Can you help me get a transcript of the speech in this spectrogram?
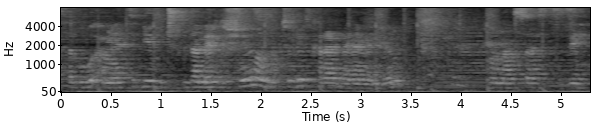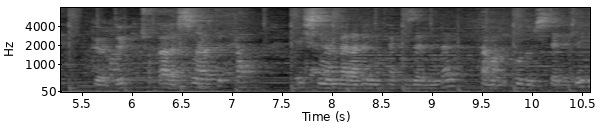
Aslında bu ameliyatı bir buçuk yıldan beri düşünüyorum ama bir türlü karar veremedim. Ondan sonra sizi gördük. Çok araştırma yaptık. Ha, eşimle beraber nikah üzerinden. Tamam budur işte dedik.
